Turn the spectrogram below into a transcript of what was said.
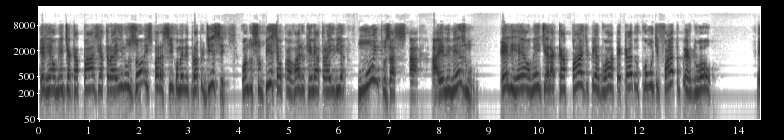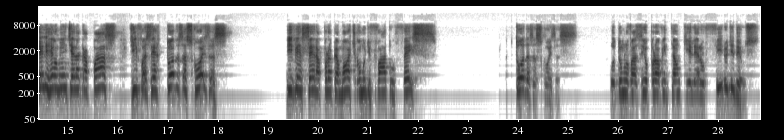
ele realmente é capaz de atrair os homens para si, como ele próprio disse, quando subisse ao Calvário, que ele atrairia muitos a, a, a ele mesmo. Ele realmente era capaz de perdoar pecado como de fato perdoou. Ele realmente era capaz de fazer todas as coisas e vencer a própria morte como de fato fez. Todas as coisas. O túmulo vazio prova então que ele era o filho de Deus,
